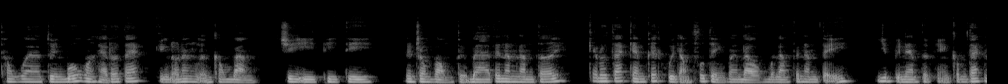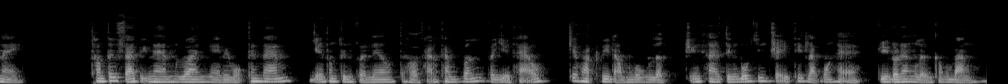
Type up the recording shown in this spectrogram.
thông qua tuyên bố quan hệ đối tác chuyển đổi năng lượng công bằng GEPT nên trong vòng từ 3 tới 5 năm tới, các đối tác cam kết huy động số tiền ban đầu 15,5 tỷ giúp Việt Nam thực hiện công tác này. Thông tấn xã Việt Nam loan ngày 11 tháng 8 dẫn thông tin vừa nêu tại hội thảo tham vấn và dự thảo kế hoạch huy động nguồn lực triển khai tuyên bố chính trị thiết lập quan hệ chuyển đổi năng lượng công bằng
